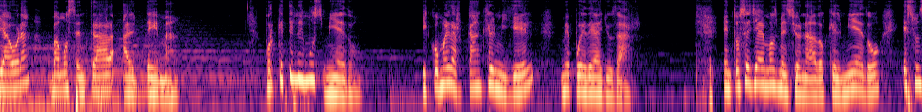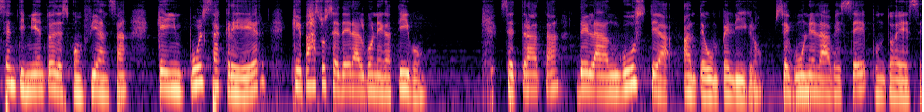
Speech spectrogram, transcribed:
Y ahora vamos a entrar al tema. ¿Por qué tenemos miedo? ¿Y cómo el arcángel Miguel me puede ayudar? Entonces ya hemos mencionado que el miedo es un sentimiento de desconfianza que impulsa a creer que va a suceder algo negativo. Se trata de la angustia ante un peligro, según el abc.es.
